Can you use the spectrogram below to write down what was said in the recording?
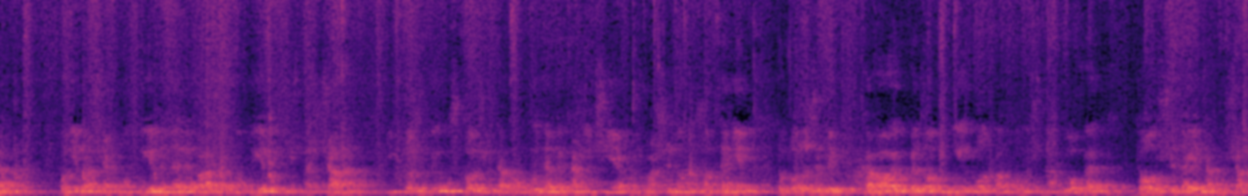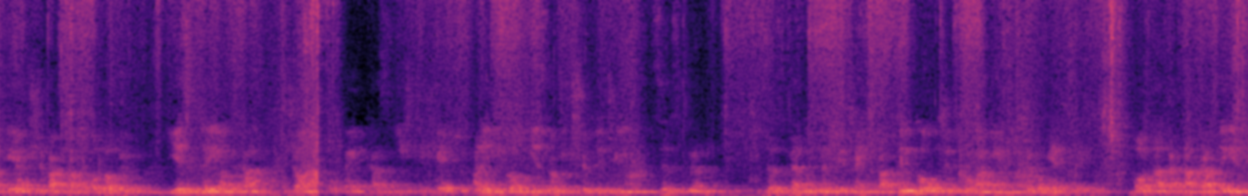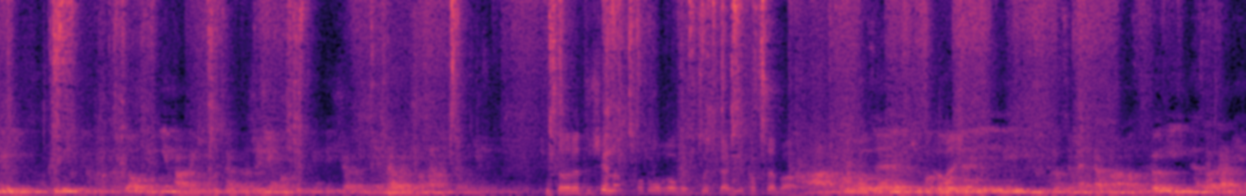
ponieważ jak montujemy na elewatorach, montujemy gdzieś na ścianach i ktoś by uszkodził taką płytę mechanicznie jakąś maszyną, urządzeniem, to po to, żeby kawałek betonu nie odpadł komuś na głowę, to się daje taką siatkę jak w szybach samochodowych. Jest klejąca, że ona popęka, zniszczy się, ale nikomu nie zrobi krzywdy, czyli ze względu, ze względu bezpieczeństwa tylko użytkowanie niczego więcej. Można tak naprawdę, jeżeli w domu nie ma takiego zagrożenia konkretnie tej siatki nie dawać, ona niczemu nie. Czyli teoretycznie na podłogowych płytkach nie potrzeba. A podłodze, podłodze i mikrocementach ona ma zupełnie inne zadanie.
